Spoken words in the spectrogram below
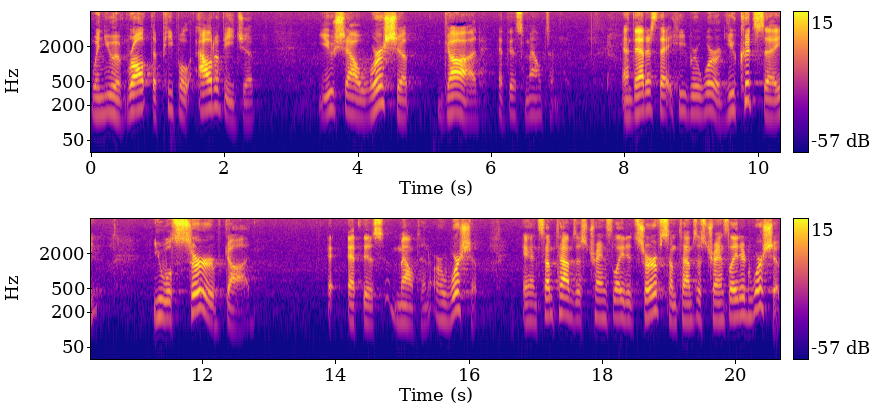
when you have brought the people out of Egypt. You shall worship God at this mountain. And that is that Hebrew word. You could say, You will serve God at this mountain or worship. And sometimes it's translated serve, sometimes it's translated worship.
